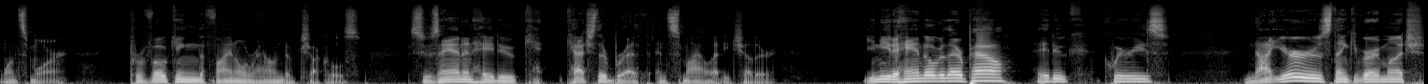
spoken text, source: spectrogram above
once more, provoking the final round of chuckles. Suzanne and Hayduke catch their breath and smile at each other. You need a hand over there, pal? Hayduke queries. Not yours, thank you very much,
